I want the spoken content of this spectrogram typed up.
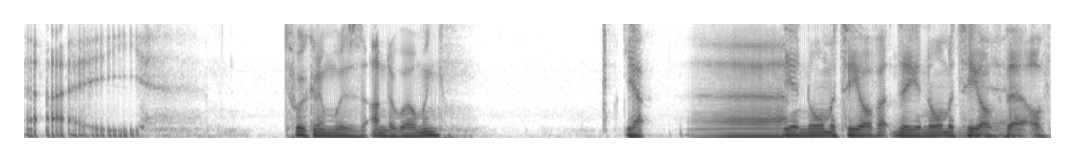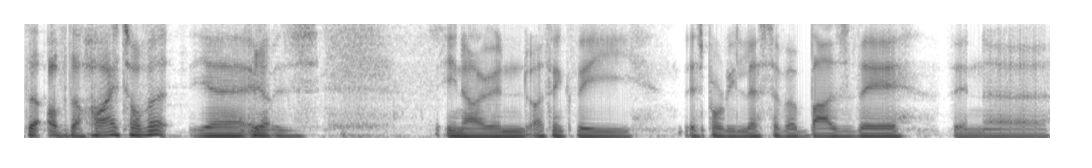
Aye. Twickenham was underwhelming. Yep. Uh, the enormity of it. The enormity of the of the of the height of it. yeah, it Yep. was, you know, and I think the there's probably less of a buzz there than uh,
